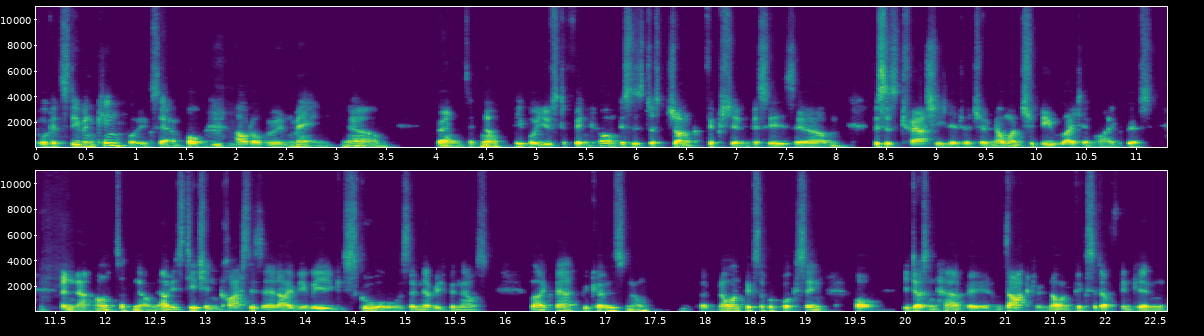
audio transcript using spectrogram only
Look at Stephen King, for example, mm-hmm. out over in Maine. Um, and you know, people used to think, oh, this is just junk fiction. This is um, this is trashy literature. No one should be writing like this. Mm-hmm. And now it's like, no, now he's teaching classes at Ivy League schools and everything else like that because you know, but no one picks up a book saying, oh, he doesn't have a doctorate. No one picks it up thinking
